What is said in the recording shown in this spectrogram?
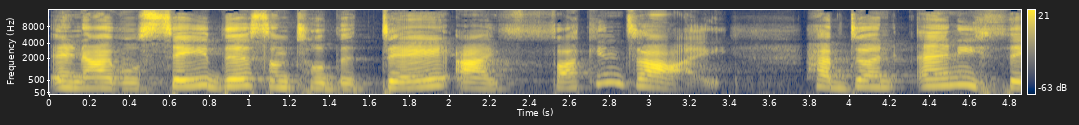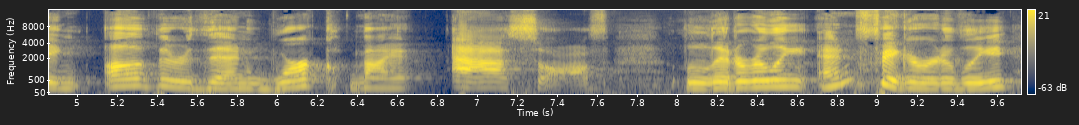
and I will say this until the day I fucking die, have done anything other than work my ass off, literally and figuratively,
